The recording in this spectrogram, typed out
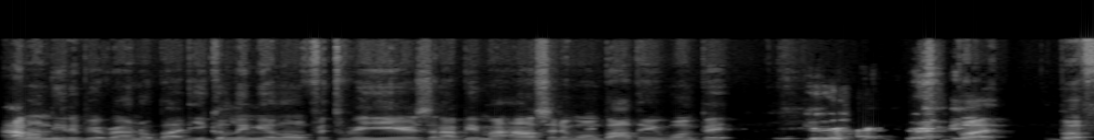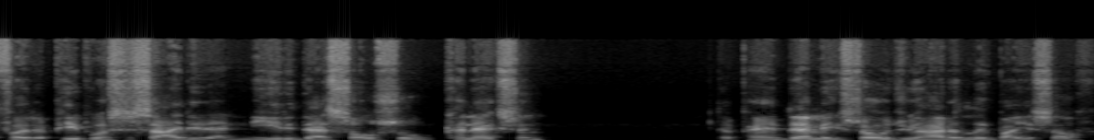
I don't need to be around nobody. You can leave me alone for three years and I'll be in my house and it won't bother me one bit. Right, right. But but for the people in society that needed that social connection, the pandemic showed you how to live by yourself.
